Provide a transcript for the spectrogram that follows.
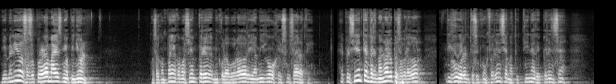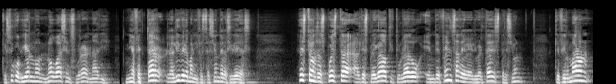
Bienvenidos a su programa Es mi opinión. Nos acompaña como siempre mi colaborador y amigo Jesús Zárate. El presidente Andrés Manuel López Obrador dijo durante su conferencia matutina de prensa que su gobierno no va a censurar a nadie, ni afectar la libre manifestación de las ideas. Esto en respuesta al desplegado titulado En defensa de la libertad de expresión, que firmaron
